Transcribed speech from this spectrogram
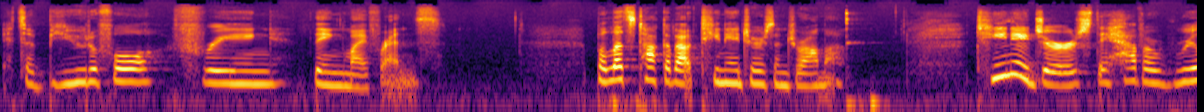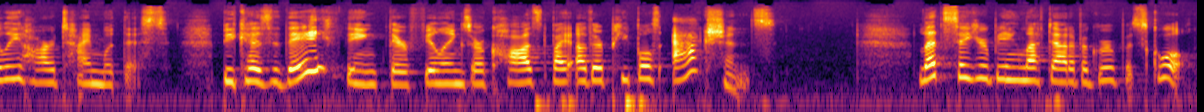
It's a beautiful, freeing thing, my friends. But let's talk about teenagers and drama. Teenagers, they have a really hard time with this because they think their feelings are caused by other people's actions. Let's say you're being left out of a group at school.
